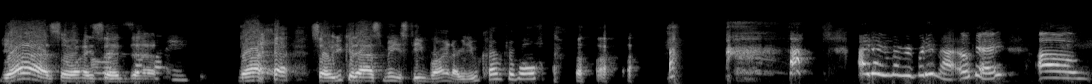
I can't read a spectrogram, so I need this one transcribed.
yeah. So I oh, said. So, uh, so you could ask me, Steve Bryan, are you comfortable? I don't remember putting that. Okay. Um,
